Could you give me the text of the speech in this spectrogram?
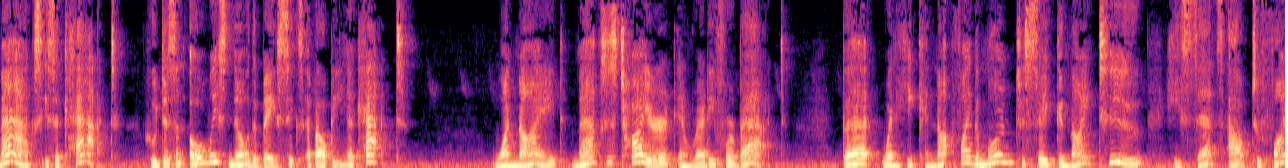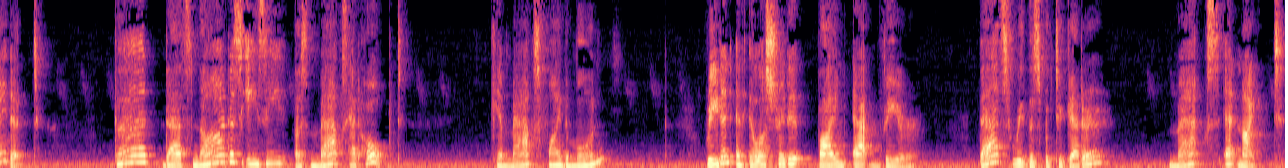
Max is a cat who doesn't always know the basics about being a cat. One night, Max is tired and ready for bed. But when he cannot find the moon to say goodnight to, he sets out to find it. But that's not as easy as Max had hoped. Can Max find the moon? Written and illustrated by Ed Vere. Let's read this book together. Max at night.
